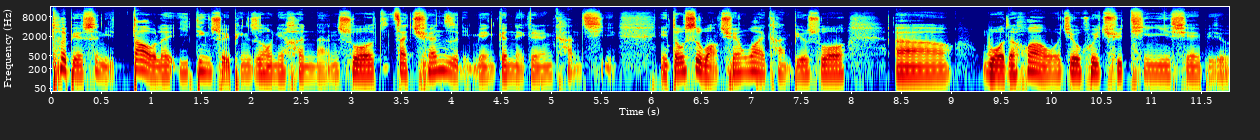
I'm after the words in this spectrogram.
特别是你到了一定水平之后，你很难说在圈子里面跟哪个人看齐，你都是往圈外看。比如说，呃。我的话，我就会去听一些，比如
